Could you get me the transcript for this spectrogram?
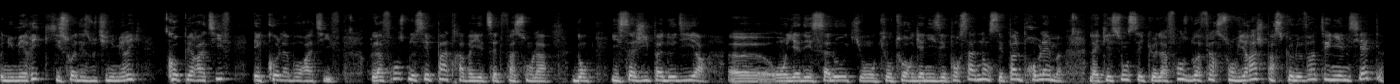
numériques qui soient des outils numériques coopératif et collaboratif. La France ne sait pas travailler de cette façon-là. Donc, il ne s'agit pas de dire euh, il y a des salauds qui ont, qui ont tout organisé pour ça. Non, c'est pas le problème. La question, c'est que la France doit faire son virage parce que le 21e siècle,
